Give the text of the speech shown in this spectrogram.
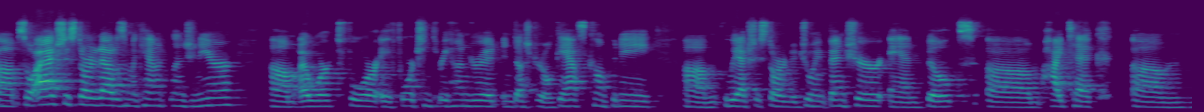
Um, so I actually started out as a mechanical engineer. Um, I worked for a Fortune 300 industrial gas company. Um, we actually started a joint venture and built um, high tech um,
